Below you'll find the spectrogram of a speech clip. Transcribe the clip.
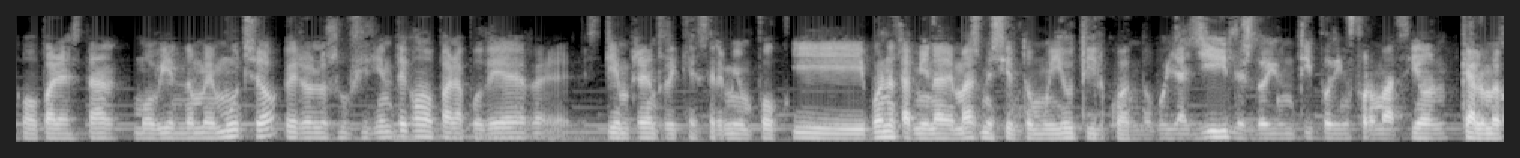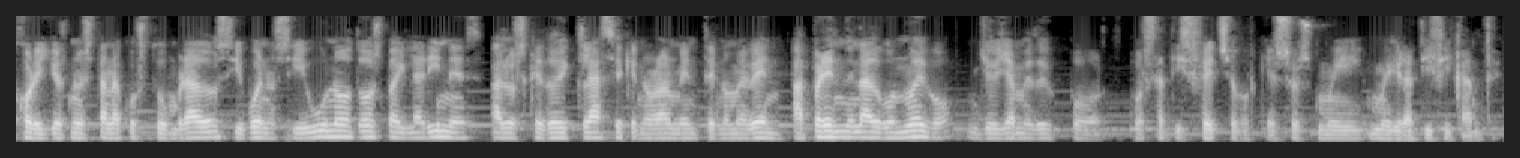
como para estar moviéndome mucho, pero lo suficiente como para poder eh, siempre enriquecerme un poco. Y bueno, también además me siento muy útil cuando voy allí, les doy un tipo de información que a lo mejor ellos no están acostumbrados y bueno, si uno o dos bailarines a los que doy clase que normalmente no me ven aprenden algo nuevo, yo ya me doy por, por satisfecho porque eso es muy, muy gratificante.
